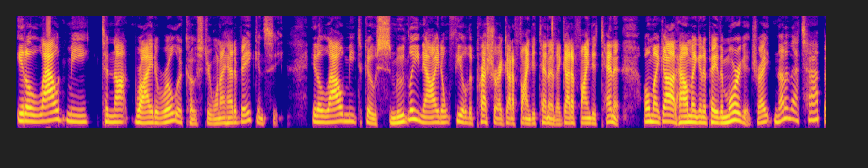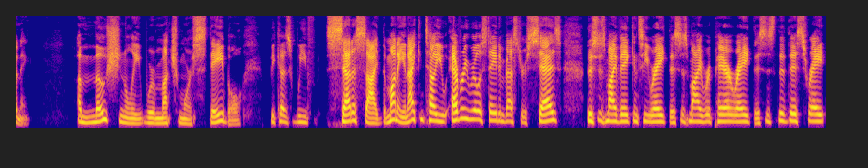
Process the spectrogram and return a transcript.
It allowed me to not ride a roller coaster when I had a vacancy. It allowed me to go smoothly. Now I don't feel the pressure. I got to find a tenant. I got to find a tenant. Oh my God, how am I going to pay the mortgage? Right? None of that's happening. Emotionally, we're much more stable because we've set aside the money. And I can tell you, every real estate investor says, This is my vacancy rate. This is my repair rate. This is the this rate.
